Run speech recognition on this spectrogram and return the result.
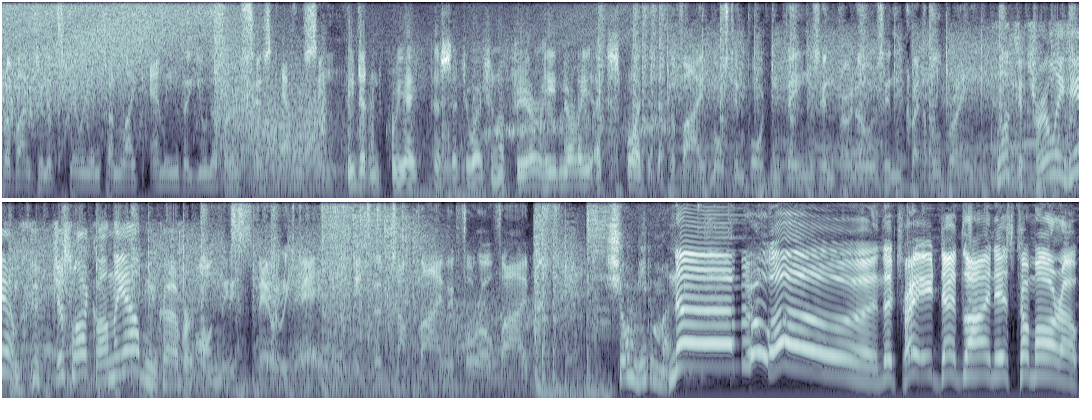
provides an experience unlike any the universe has ever seen. He didn't create this situation of fear, he merely exploited it. The five most important things in Verno's incredible brain. Look, it's really him, just like on the album cover. On this very day, it's the top five at 405. Show me the money. Number one, the trade deadline is tomorrow.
